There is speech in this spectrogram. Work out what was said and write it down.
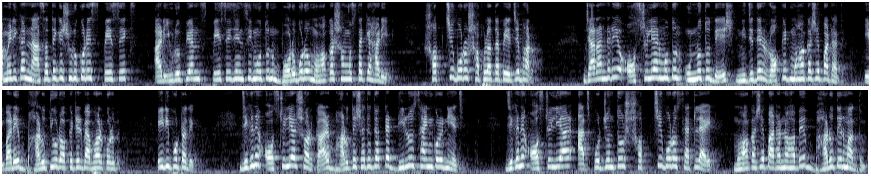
আমেরিকার নাসা থেকে শুরু করে স্পেস এক্স আর ইউরোপিয়ান স্পেস এজেন্সির মতন বড় বড় মহাকাশ সংস্থাকে হারিয়ে সবচেয়ে বড় সফলতা পেয়েছে ভারত, যার আন্ডারে অস্ট্রেলিয়ার মতন উন্নত দেশ নিজেদের রকেট মহাকাশে পাঠাতে এবারে ভারতীয় রকেটের ব্যবহার করবে। এই রিপোর্টটা দেখ যেখানে অস্ট্রেলিয়ার সরকার ভারতের সাথে তো একটা ডিলও সাইন করে নিয়েছে। যেখানে অস্ট্রেলিয়ার আজ পর্যন্ত সবচেয়ে বড় স্যাটেলাইট মহাকাশে পাঠানো হবে ভারতের মাধ্যমে।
